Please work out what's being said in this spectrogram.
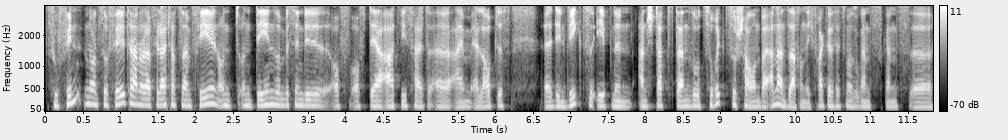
zu finden und zu filtern oder vielleicht auch zu empfehlen und, und denen so ein bisschen die, auf, auf der Art, wie es halt äh, einem erlaubt ist, äh, den Weg zu ebnen, anstatt dann so zurückzuschauen bei anderen Sachen. Ich frage das jetzt mal so ganz, ganz äh,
